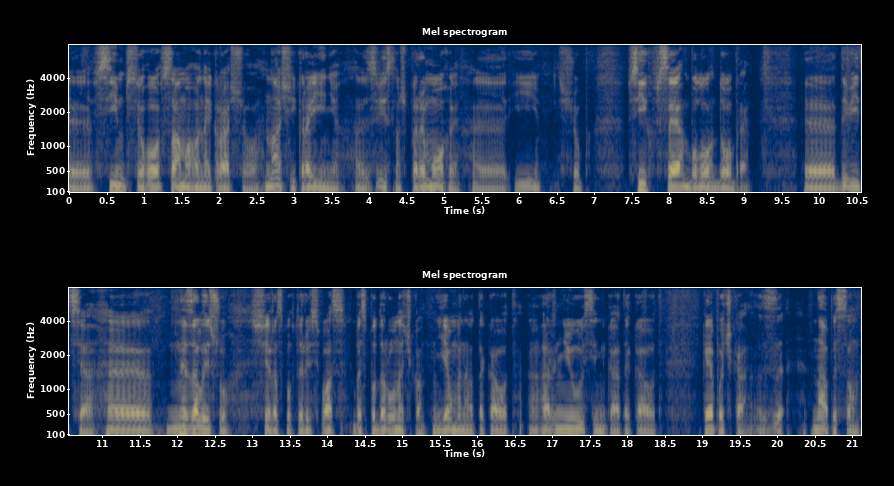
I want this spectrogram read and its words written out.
Е, Всім всього самого найкращого нашій країні, е, звісно ж, перемоги е, і щоб всіх все було добре. Дивіться, не залишу, ще раз повторюсь, вас без подаруночка. Є в мене така от гарнюсінька така от кепочка з написом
